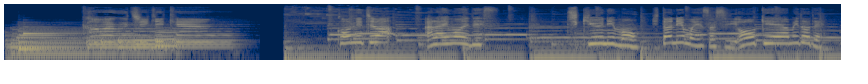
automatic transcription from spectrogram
川口技研。こんにちは。新井萌です。地球にも人にも優しい OK 網戸で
